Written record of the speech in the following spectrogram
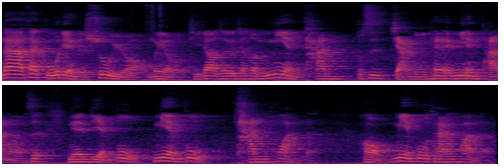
那在古典的术语哦，我们有提到这个叫做面瘫，不是讲你那个面瘫哦，是你的脸部、面部瘫痪的。哦，面部瘫痪了，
